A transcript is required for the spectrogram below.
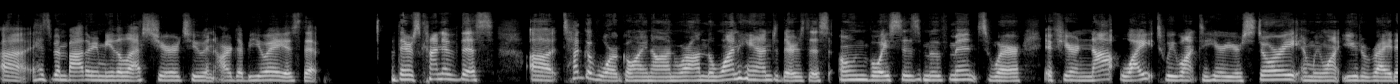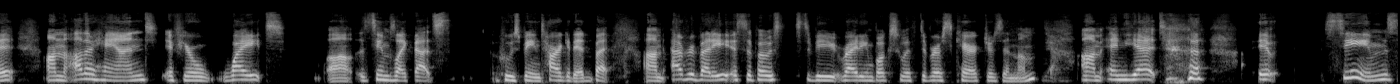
uh, has been bothering me the last year or two in RWA is that there's kind of this uh, tug of war going on where on the one hand there's this own voices movement where if you're not white we want to hear your story and we want you to write it on the other hand if you're white well it seems like that's who's being targeted but um, everybody is supposed to be writing books with diverse characters in them yeah. um, and yet it seems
